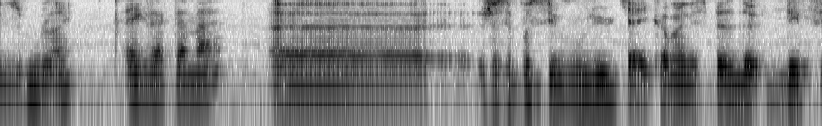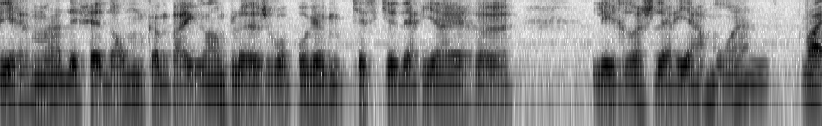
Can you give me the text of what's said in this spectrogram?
du moulin. Exactement. Euh, je sais pas si voulu qu'il y ait comme une espèce d'étirement d'effet d'ombre, comme par exemple, je vois pas qu'est-ce qu'il y a derrière les roches derrière moi. Oui,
